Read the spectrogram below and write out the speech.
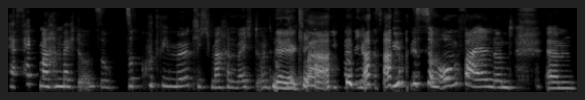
perfekt machen möchte und so, so gut wie möglich machen möchte. Und ja, ja, klar. bis zum Umfallen. Und ähm,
